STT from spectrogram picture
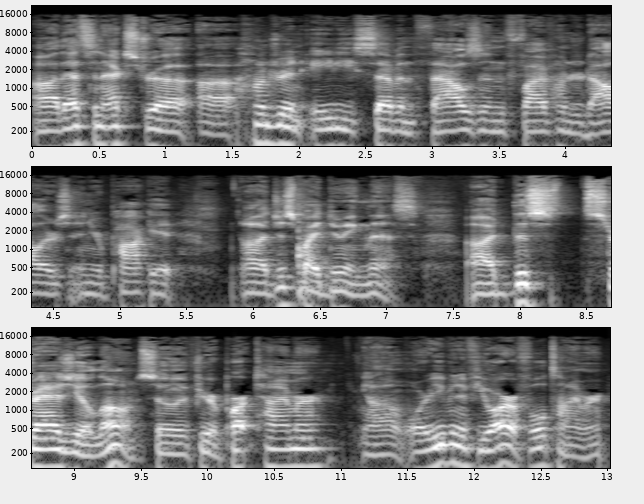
uh, that's an extra uh, $187500 in your pocket uh, just by doing this uh, this strategy alone. So if you're a part timer, uh, or even if you are a full timer,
